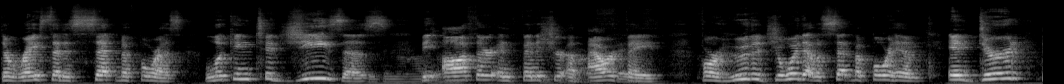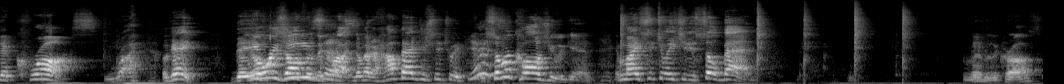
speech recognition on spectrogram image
the race that is set before us, looking to Jesus, the author and finisher of our faith, for who the joy that was set before him endured the cross. Right. Okay. They If always offer the cross, no matter how bad your situation. If someone calls you again, and my situation is so bad, remember the cross.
